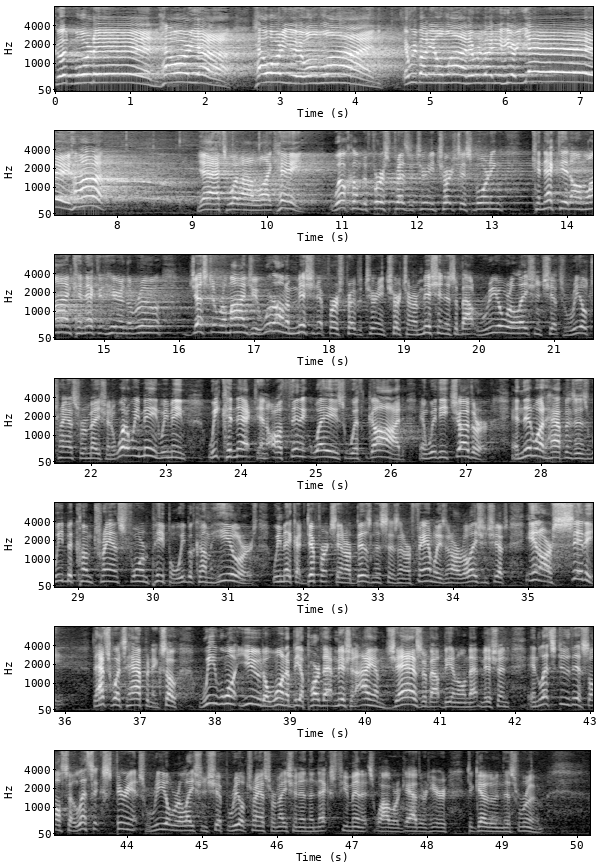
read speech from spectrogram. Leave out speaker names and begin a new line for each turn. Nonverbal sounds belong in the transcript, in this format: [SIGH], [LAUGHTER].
Good morning. How are ya? How are you online? Everybody online, everybody here. Yay! Huh? Yeah, that's what I like. Hey, welcome to First Presbyterian Church this morning. Connected online, connected here in the room. Just to remind you, we're on a mission at First Presbyterian Church, and our mission is about real relationships, real transformation. What do we mean? We mean we connect in authentic ways with God and with each other. And then what happens is we become transformed people. We become healers. We make a difference in our businesses and our families and our relationships in our city. That's what's happening. So we want you to want to be a part of that mission. I am jazzed about being on that mission. And let's do this also. Let's experience real relationship, real transformation in the next few minutes while we're gathered here together in this room.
